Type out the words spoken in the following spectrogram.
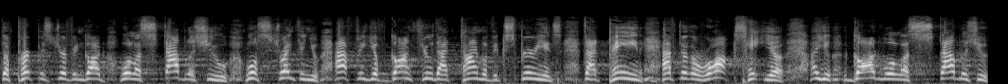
the purpose-driven God will establish you, will strengthen you after you've gone through that time of experience, that pain, after the rocks hit you. Uh, God will establish you.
